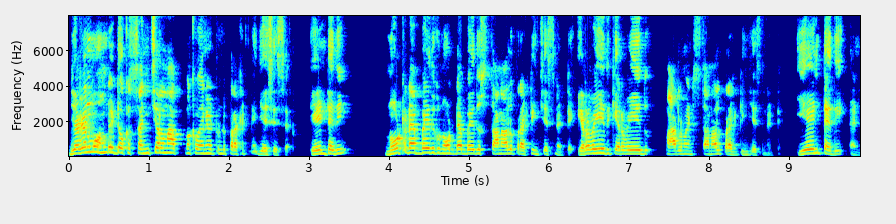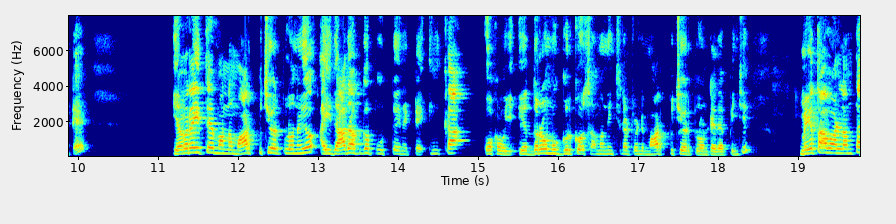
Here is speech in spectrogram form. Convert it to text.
జగన్మోహన్ రెడ్డి ఒక సంచలనాత్మకమైనటువంటి ప్రకటన చేసేశారు. ఏంటది? నూట డెబ్బై ఐదుకు నూట డెబ్బై ఐదు స్థానాలు ప్రకటించేసినట్టే. ఇరవై ఐదుకి ఇరవై ఐదు పార్లమెంట్ స్థానాలు ప్రకటించేసినట్టే. ఏంటది అంటే ఎవరైతే మొన్న మార్పు చేర్పులు ఉన్నాయో అవి దాదాపుగా పూర్తయినట్టే. ఇంకా ఒక ఇద్దరో ముగ్గురికో సంబంధించినటువంటి మార్పు చేర్పులు ఉంటాయి తప్పించి మిగతా వాళ్ళంతా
